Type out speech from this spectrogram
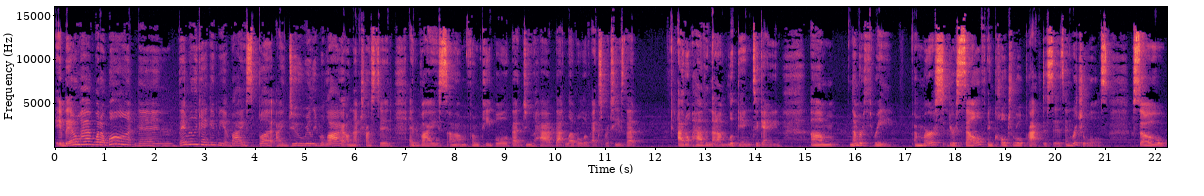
if they don't have what I want, then they really can't give me advice. But I do really rely on that trusted advice um, from people that do have that level of expertise that I don't have and that I'm looking to gain. Um, number three, immerse yourself in cultural practices and rituals. So,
